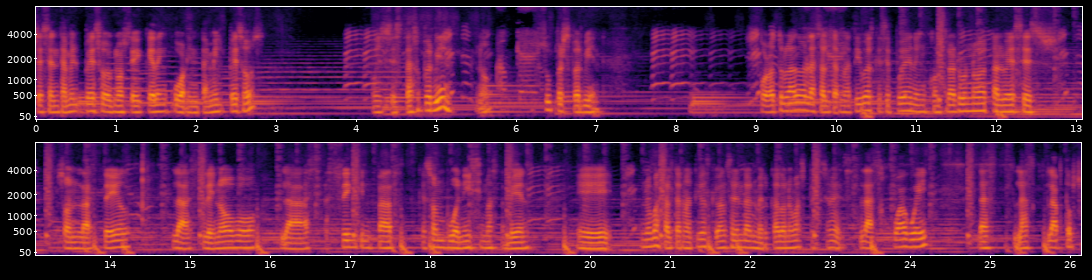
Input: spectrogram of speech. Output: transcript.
60 mil pesos, no sé, queden 40 mil pesos, pues está súper bien, ¿no? Súper, súper bien. Por otro lado, las alternativas que se pueden encontrar uno tal vez es, son las Dell, las Lenovo, las ThinkPad, que son buenísimas también. Eh, nuevas alternativas que van saliendo al mercado, nuevas prestaciones. Las Huawei, las, las laptops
